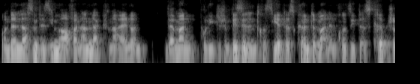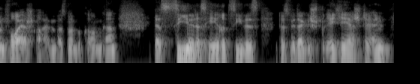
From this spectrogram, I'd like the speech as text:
und dann lassen wir sie mal aufeinander knallen und wenn man politisch ein bisschen interessiert ist, könnte man im Prinzip das Skript schon vorher schreiben, was man bekommen kann. Das Ziel, das hehre Ziel ist, dass wir da Gespräche herstellen,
